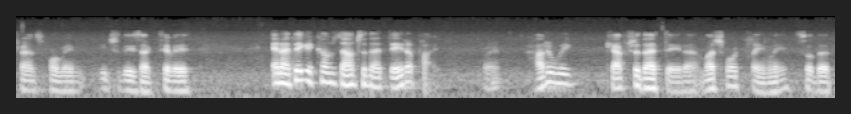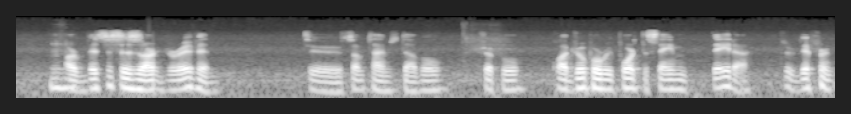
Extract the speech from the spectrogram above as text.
transforming each of these activities, and I think it comes down to that data pipe, right? How do we capture that data much more cleanly so that mm-hmm. our businesses aren't driven to sometimes double, triple, quadruple report the same data through different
